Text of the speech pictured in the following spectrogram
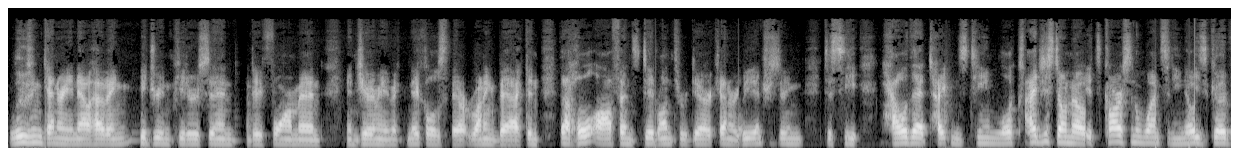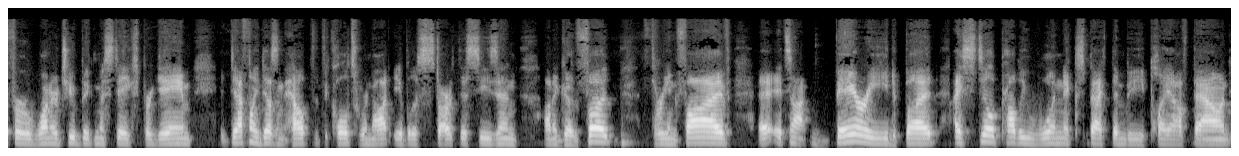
losing Henry and now having Adrian Peterson, D'Onta Foreman, and Jeremy McNichols there at running back. And that whole offense did run through Derrick Henry. It'll be interesting to see how that Titans team looks. I just don't know. It's Carson Wentz, and you know he's good for one or two big mistakes per game. It definitely doesn't help that the Colts were not able to start this season on a good foot three and five. Uh, it's not buried, but I still probably wouldn't expect them to be playoff bound.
